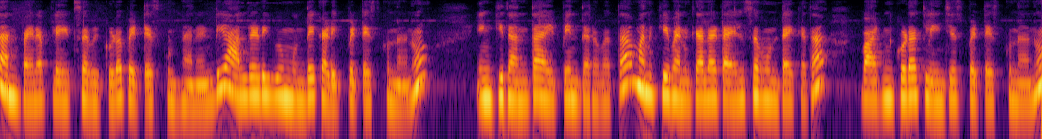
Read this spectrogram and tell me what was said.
దానిపైన ప్లేట్స్ అవి కూడా పెట్టేసుకుంటున్నానండి. ఆల్రెడీ ముందే కడిగి పెట్టేసుకున్నాను. ఇంక ఇదంతా అయిపోయిన తర్వాత మనకి వెనకాల టైల్స్ అవి ఉంటాయి కదా వాటిని కూడా క్లీన్ చేసి పెట్టేసుకున్నాను.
